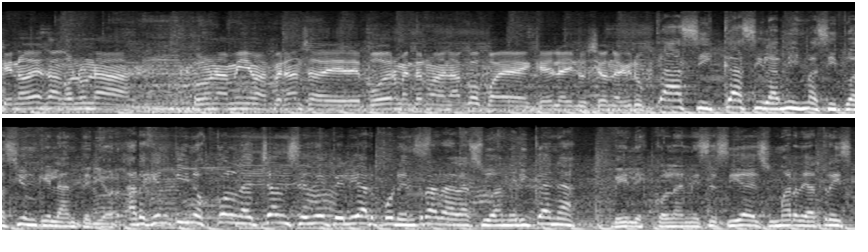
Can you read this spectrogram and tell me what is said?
que nos dejan con una, con una mínima esperanza de, poder meternos en la Copa, eh, que es la ilusión del grupo. Casi, casi la misma situación que la anterior. Argentinos con la chance de pelear por entrar a la Sudamericana, Vélez con la necesidad de sumar de a tres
